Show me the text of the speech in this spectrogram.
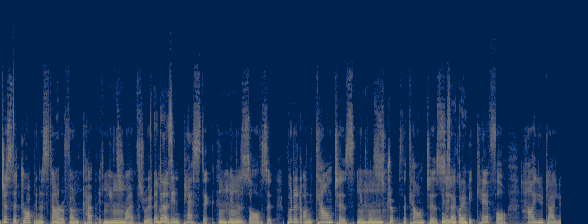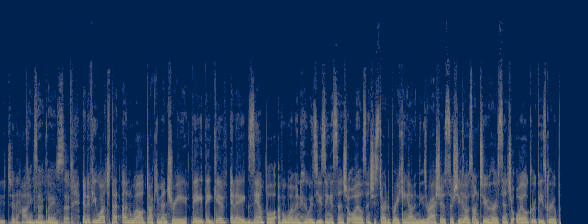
just a drop in a styrofoam oh. cup, it mm-hmm. eats right through it. It Put does. it in plastic, it mm-hmm. dissolves it. Put it on counters, it will mm-hmm. strip the counters. So Exactly. you've got to be careful how you dilute it, how Exactly. you use it. And if you watch that Unwell documentary, they they give an example of a woman who was using essential oils and she started breaking out in these rashes. So she goes onto her essential oil groupies group,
